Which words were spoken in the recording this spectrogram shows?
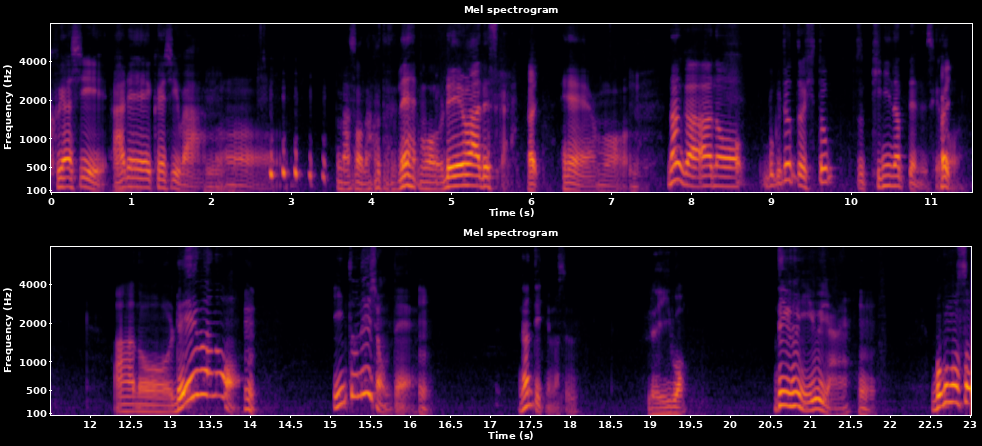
悔しい。あれ悔しいわ、うん、まあそんなことでね。もう令和ですから。はい。ええー、もう、うん、なんかあの僕ちょっと一つ気になってるんですけど、はい、あの令和のイントネーションって、うん、なんて言ってます？令和？っていうふうに言うじゃない、うん、僕もそう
